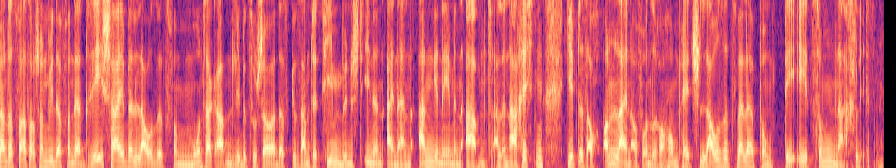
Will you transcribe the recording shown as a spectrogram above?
Ja, und das war es auch schon wieder von der Drehscheibe Lausitz vom Montagabend, liebe Zuschauer. Das gesamte Team wünscht Ihnen einen angenehmen Abend. Alle Nachrichten gibt es auch online auf unserer Homepage lausitzwelle.de zum Nachlesen.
